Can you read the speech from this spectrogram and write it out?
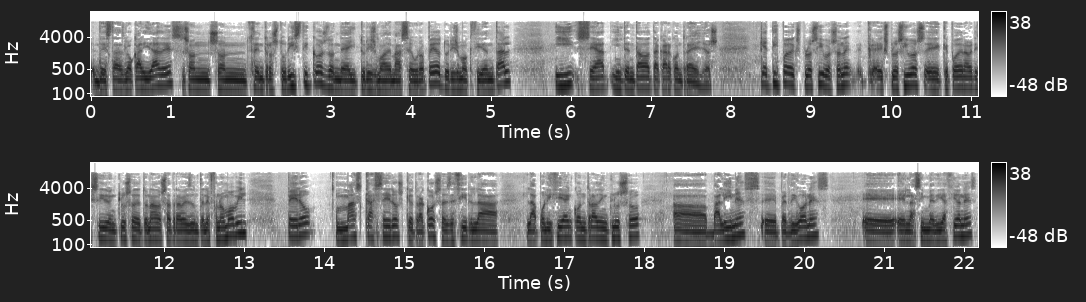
de estas localidades son, son centros turísticos donde hay turismo además europeo, turismo occidental y se ha intentado atacar contra ellos. ¿Qué tipo de explosivos? Son explosivos eh, que pueden haber sido incluso detonados a través de un teléfono móvil, pero más caseros que otra cosa. Es decir, la, la policía ha encontrado incluso uh, balines, eh, perdigones, eh, en las inmediaciones,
